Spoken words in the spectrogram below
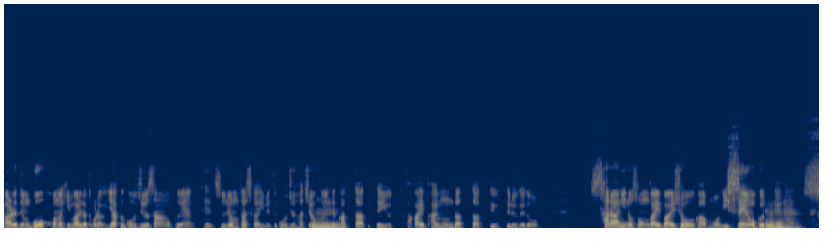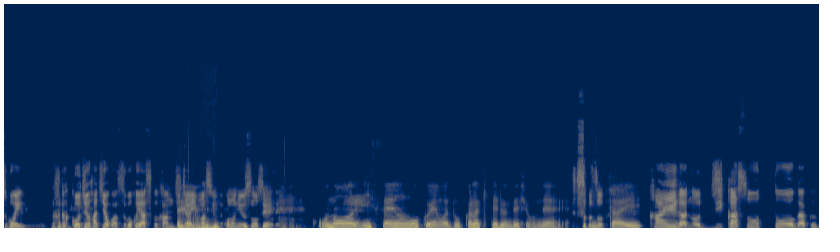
あれでもゴッホのひまわりだとこれ約53億円？手数料も確か決めて58億円で買ったって言って、高い買い物だったって言ってるけど、さらにの損害賠償がもう1000億って、すごい、なんか58億はすごく安く感じちゃいますよね、このニュースのせいで。この1000億円はどっから来てるんでしょうね。そうそう。絵画の時価相当額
